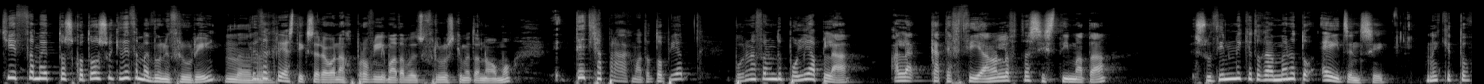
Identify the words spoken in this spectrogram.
και θα με το σκοτώσω και δεν θα με δουν οι φρουροί. Ναι, δεν θα χρειαστεί, ξέρω εγώ, να έχω προβλήματα με τους φρουρούς και με τον νόμο. Ε, τέτοια πράγματα τα οποία μπορεί να φαίνονται πολύ απλά, αλλά κατευθείαν όλα αυτά τα συστήματα σου δίνουν και το γαμμένο το agency. Ναι, και το,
